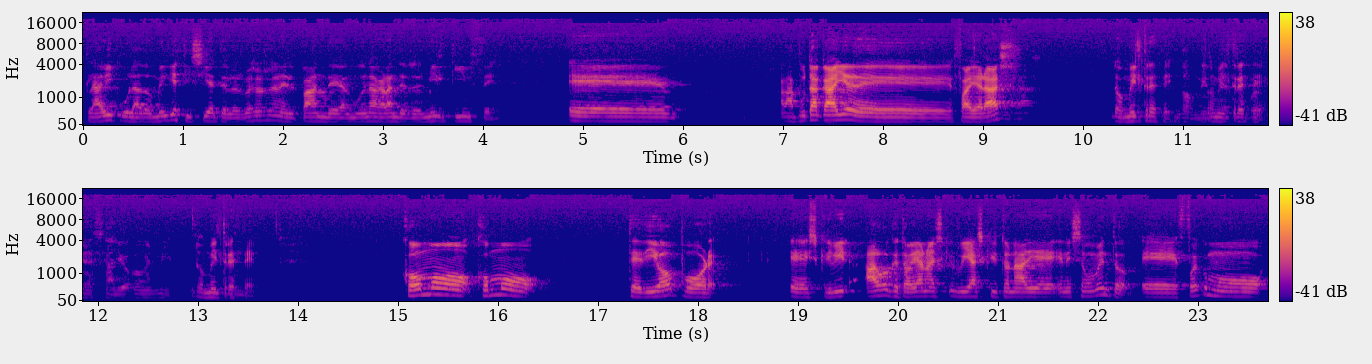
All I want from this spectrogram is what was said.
Clavícula, 2017, Los Besos en el Pan de Almudena Grande, 2015, eh, A la puta calle de Fallarás, 2013, 2013, 2013. porque salió con el mío. 2013. ¿Cómo, cómo te dio por eh, escribir algo que todavía no había escrito nadie en ese momento? Eh, fue como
